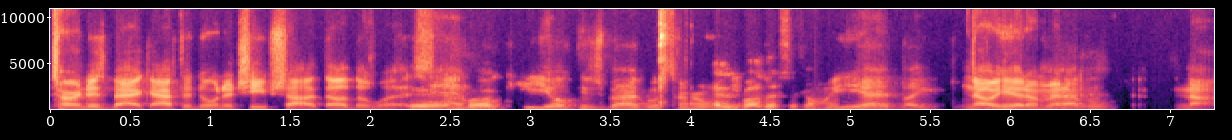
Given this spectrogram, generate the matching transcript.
turned his back after doing a cheap shot the other way. Yeah, Yeah, fuck. low-key, Jokic back was turned His he, brother said when something. he had like No, he had him in grab it. Nah,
